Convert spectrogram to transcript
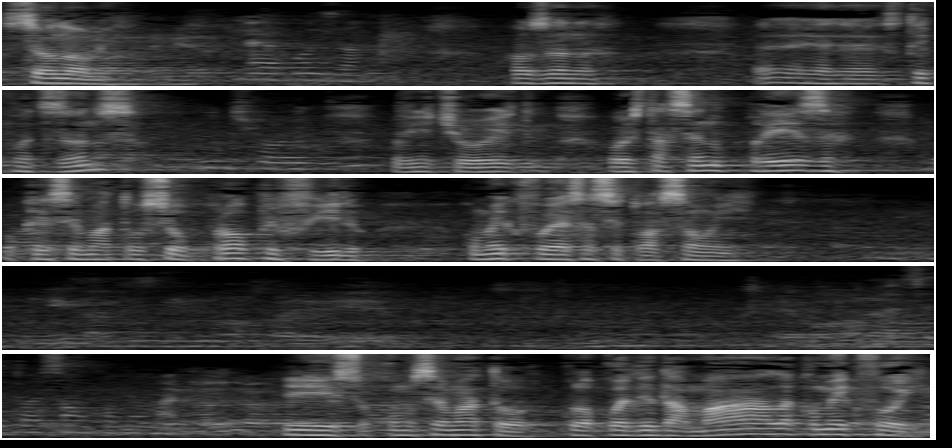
Seu nome? É Rosana, Rosana, é, você tem quantos anos? 28. 28. Hoje está sendo presa porque você matou seu próprio filho. Como é que foi essa situação aí? A situação como eu matei Isso, como você matou? Colocou ele da mala, como é que foi?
